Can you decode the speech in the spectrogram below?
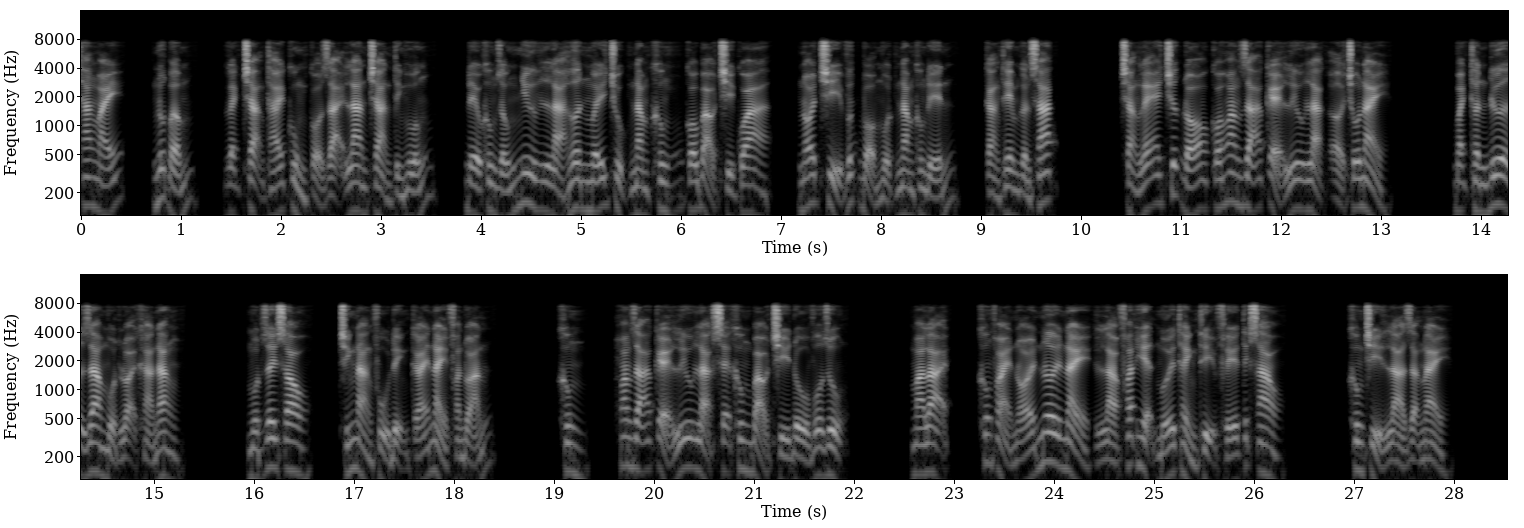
Thang máy, nút bấm, gạch trạng thái cùng cỏ dại lan tràn tình huống, đều không giống như là hơn mấy chục năm không có bảo trì qua, nói chỉ vứt bỏ một năm không đến, càng thêm gần sát. Chẳng lẽ trước đó có hoang dã kẻ lưu lạc ở chỗ này? Bạch thần đưa ra một loại khả năng. Một giây sau, chính nàng phủ định cái này phán đoán. Không, hoang dã kẻ lưu lạc sẽ không bảo trì đồ vô dụng. Mà lại, không phải nói nơi này là phát hiện mới thành thị phế tích sao. Không chỉ là dạng này.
